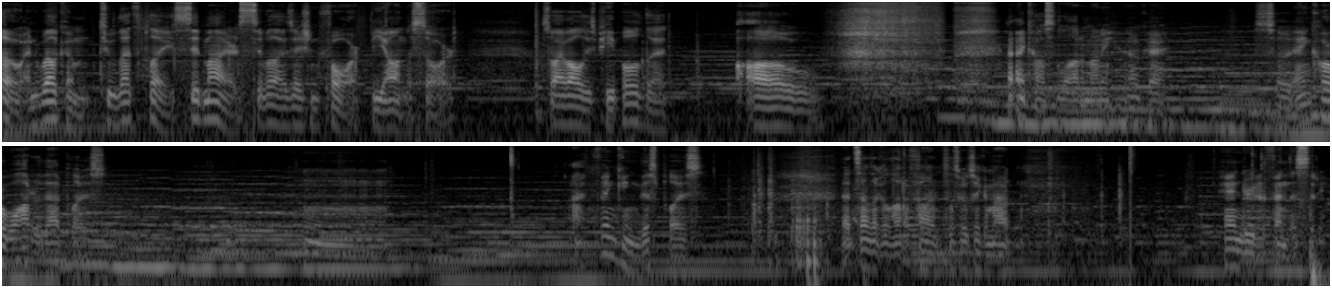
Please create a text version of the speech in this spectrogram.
Hello and welcome to Let's Play Sid Meier's Civilization 4 Beyond the Sword. So I have all these people that... Oh... That costs a lot of money. Okay. So Angkor Wat, that place. Hmm... I'm thinking this place. That sounds like a lot of fun, so let's go take them out. And you're gonna defend this city.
